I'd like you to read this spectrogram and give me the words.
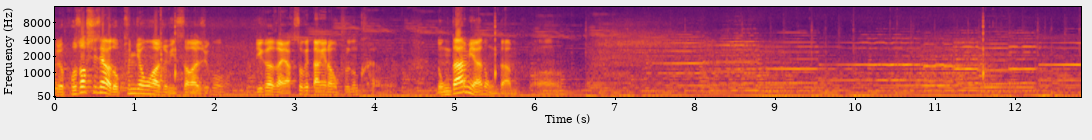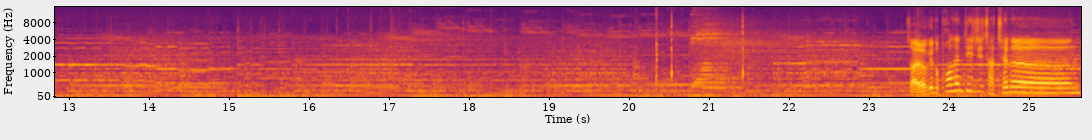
그리고 보석 시세가 높은 경우가 좀 있어가지고 리가가 약속의 땅이라고 부르는 거야. 농담이야 농담. 자 여기도 퍼센티지 자체는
